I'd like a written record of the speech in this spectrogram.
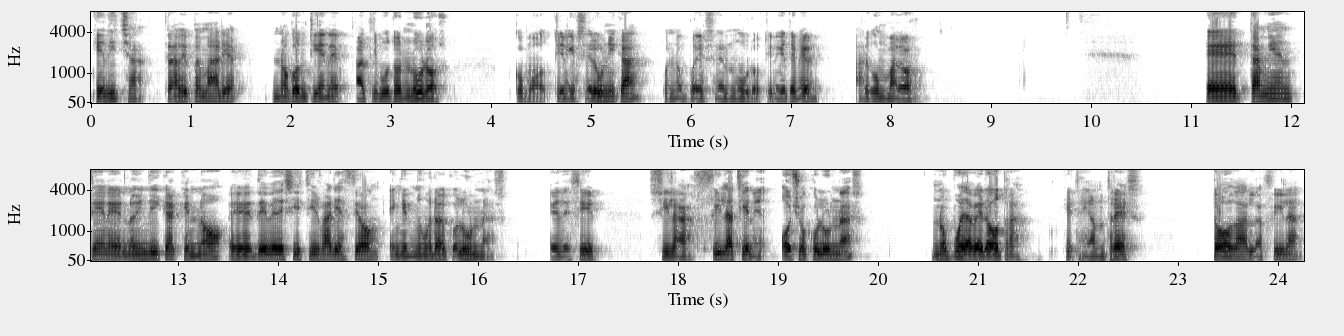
que dicha clave primaria no contiene atributos nulos. Como tiene que ser única, pues no puede ser nulo, tiene que tener algún valor. Eh, también tiene, nos indica que no eh, debe de existir variación en el número de columnas. Es decir, si la fila tiene 8 columnas, no puede haber otra que tengan 3. Todas las filas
